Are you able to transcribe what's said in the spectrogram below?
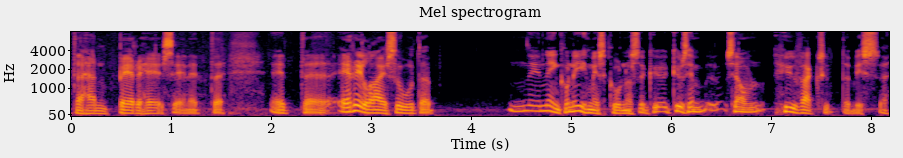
tähän perheeseen, että, että erilaisuutta niin, niin kuin ihmiskunnassa, kyllä se, se on hyväksyttävissä.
